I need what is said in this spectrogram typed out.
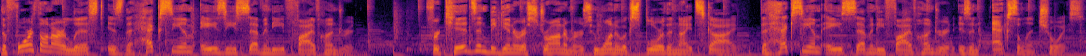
The fourth on our list is the Hexeum AZ70 500. For kids and beginner astronomers who want to explore the night sky, the Hexeum AZ7500 is an excellent choice.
